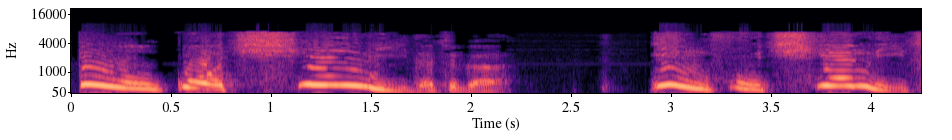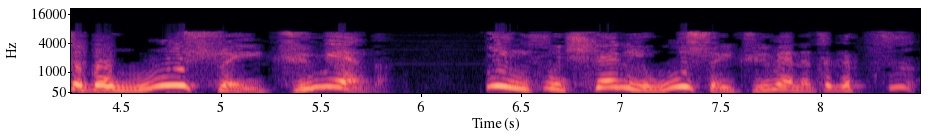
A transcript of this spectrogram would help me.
渡过千里的这个应付千里这个无水局面的应付千里无水局面的这个资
